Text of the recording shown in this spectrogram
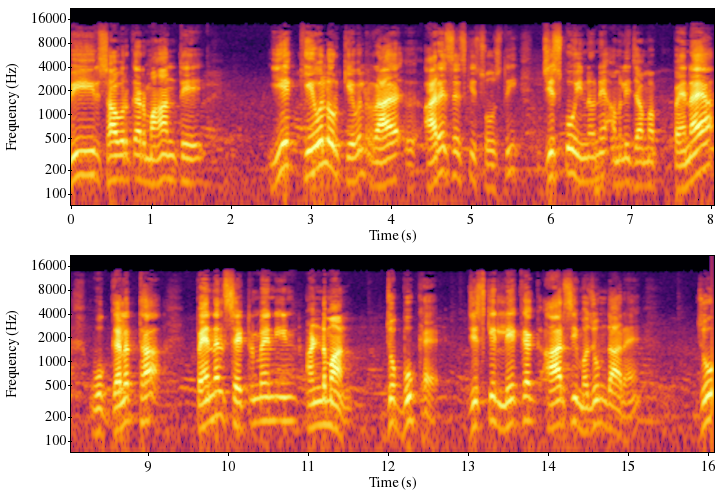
वीर सावरकर महान थे? ये केवल और केवल आरएसएस की सोच थी, जिसको इन्होंने अमली जामा पहनाया, वो गलत था। पैनल सेटलमेंट इन अंडमान, जो बुक है जिसके लेखक आर सी मजूमदार हैं जो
